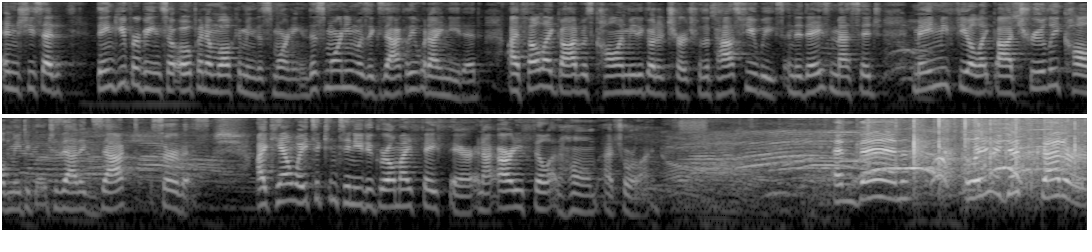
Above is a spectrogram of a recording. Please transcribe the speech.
And she said, Thank you for being so open and welcoming this morning. This morning was exactly what I needed. I felt like God was calling me to go to church for the past few weeks, and today's message made me feel like God truly called me to go to that exact service. I can't wait to continue to grow my faith there, and I already feel at home at Shoreline. And then, wait, it gets better.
